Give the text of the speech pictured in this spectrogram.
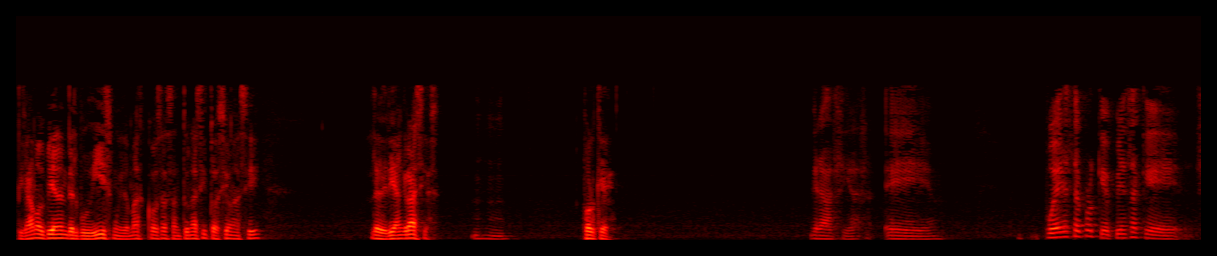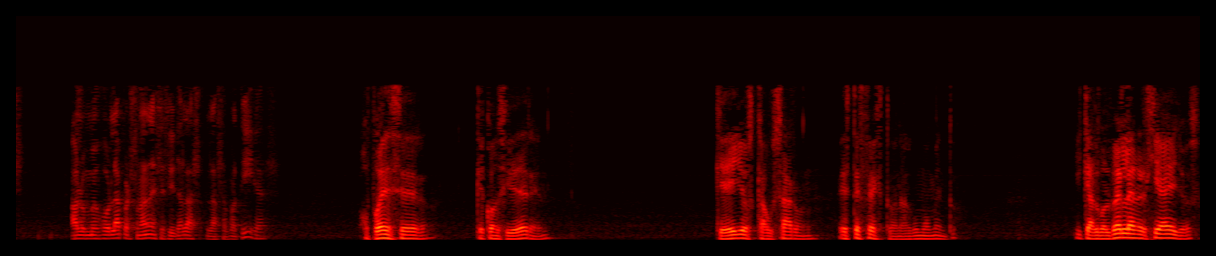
digamos, vienen del budismo y demás cosas, ante una situación así, le dirían gracias. ¿Por qué? Gracias. Eh, puede ser porque piensa que a lo mejor la persona necesita las, las zapatillas. O puede ser que consideren que ellos causaron este efecto en algún momento y que al volver la energía a ellos,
